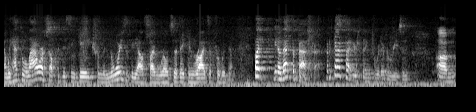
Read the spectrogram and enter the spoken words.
And we have to allow ourselves to disengage from the noise of the outside world so that they can rise up from within. But, you know, that's the fast track. But if that's not your thing for whatever reason, um,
